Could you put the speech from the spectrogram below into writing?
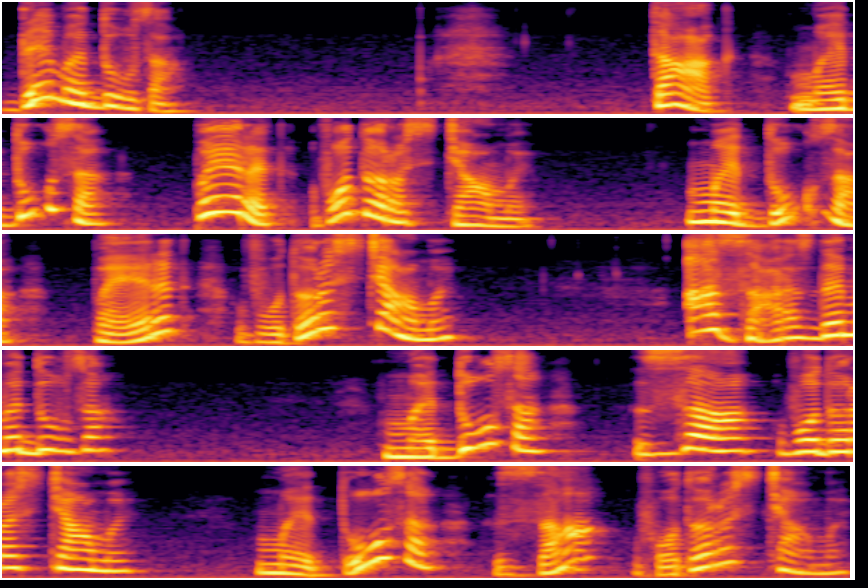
де медуза? Так, медуза перед водоростями. Медуза перед водоростями. А зараз де медуза? Медуза за водоростями. Медуза за водоростями.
